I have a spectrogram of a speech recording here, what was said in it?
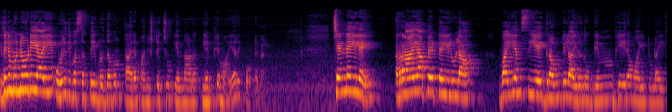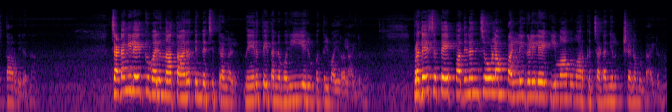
ഇതിനു മുന്നോടിയായി ഒരു ദിവസത്തെ വ്രതവും താരം അനുഷ്ഠിച്ചു എന്നാണ് ലഭ്യമായ റിപ്പോർട്ടുകൾ. ചെന്നൈയിലെ റായാപേട്ടയിലുള്ള വൈ എം സി എ ഗ്രൗണ്ടിലായിരുന്നു ഗംഭീരമായിട്ടുള്ള ഇഫ്താർ വിരുന്ന് ചടങ്ങിലേക്ക് വരുന്ന താരത്തിന്റെ ചിത്രങ്ങൾ നേരത്തെ തന്നെ വലിയ രൂപത്തിൽ വൈറലായിരുന്നു. പ്രദേശത്തെ പതിനഞ്ചോളം പള്ളികളിലെ ഇമാമുമാർക്ക് ചടങ്ങിൽ ക്ഷണമുണ്ടായിരുന്നു.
